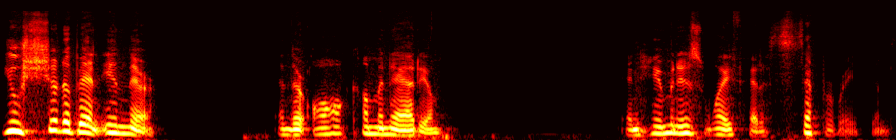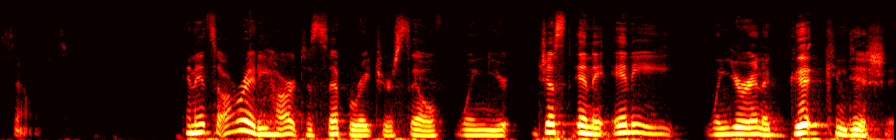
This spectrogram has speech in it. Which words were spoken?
You should have been in there. And they're all coming at him. And him and his wife had to separate themselves. And it's already hard to separate yourself when you're just in any when you're in a good condition.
